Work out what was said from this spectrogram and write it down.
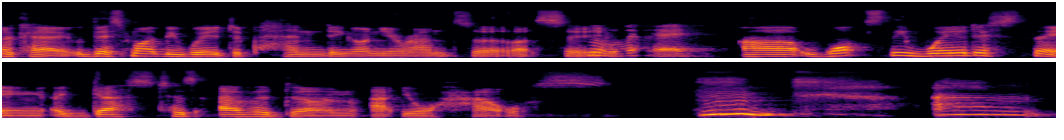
Okay, this might be weird depending on your answer. Let's see. Ooh, okay. Uh, what's the weirdest thing a guest has ever done at your house? um,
